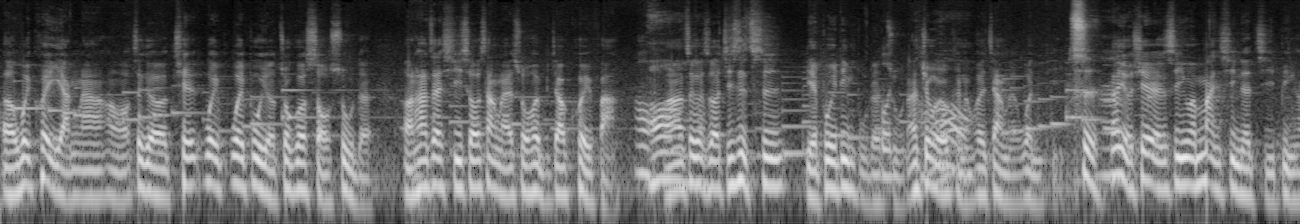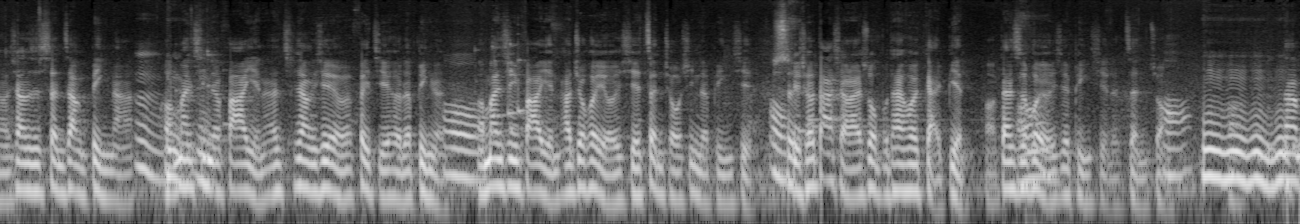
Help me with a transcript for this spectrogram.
呃胃溃疡啦，哦，这个切胃胃部有做过手术的。啊，它在吸收上来说会比较匮乏，哦，然后这个时候即使吃也不一定补得足，那就有可能会这样的问题。是，那有些人是因为慢性的疾病啊，像是肾脏病啊，嗯，慢性的发炎啊，像一些有肺结核的病人，哦，慢性发炎，他就会有一些正球性的贫血，血球大小来说不太会改变啊，但是会有一些贫血的症状。哦，嗯嗯嗯，那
